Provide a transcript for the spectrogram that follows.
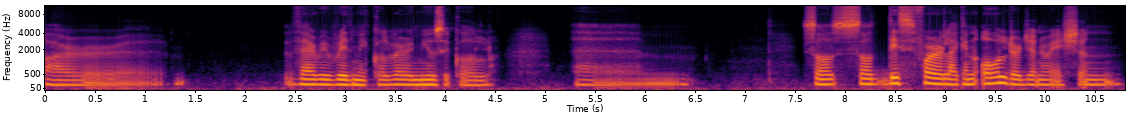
are uh, very rhythmical, very musical. Um, so so this for like an older generation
